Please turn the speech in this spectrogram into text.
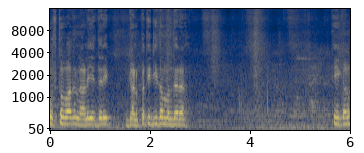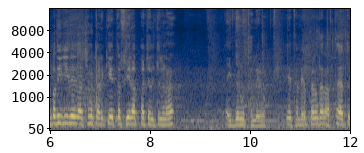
ਉਸ ਤੋਂ ਬਾਅਦ ਨਾਲ ਹੀ ਇੱਧਰ ਇੱਕ ਗਣਪਤੀ ਜੀ ਦਾ ਮੰਦਿਰ ਆ। ਤੇ ਗਣਪਤੀ ਜੀ ਦੇ ਦਰਸ਼ਨ ਕਰਕੇ ਤਾਂ ਫਿਰ ਆਪਾਂ ਚੱਲ ਚੱਲਣਾ। ਇੱਧਰ ਨੂੰ ਥੱਲੇ ਨੂੰ। ਇਹ ਥੱਲੇ ਉਤਰਨ ਦਾ ਰਸਤਾ ਹੈ ਤੇ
